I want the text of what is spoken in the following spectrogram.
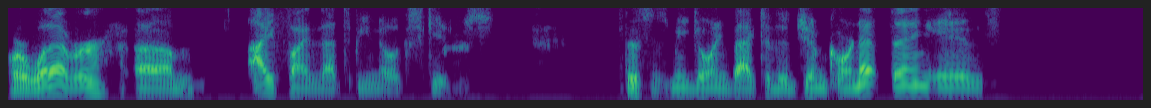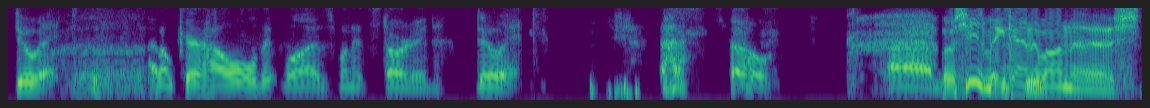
or whatever. Um, I find that to be no excuse. This is me going back to the Jim Cornette thing. Is do it. I don't care how old it was when it started. Do it. so. Um, well she's been kind of on the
